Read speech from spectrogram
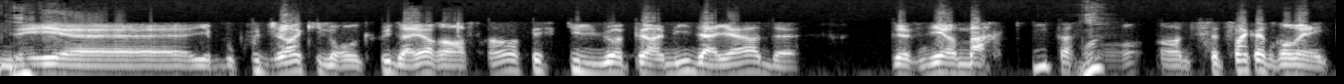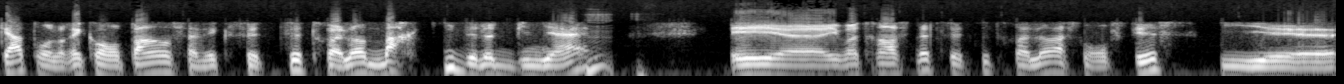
mais il y a beaucoup de gens qui l'ont cru, d'ailleurs, en France. C'est ce qui lui a permis, d'ailleurs, de devenir marquis, parce Ouais. qu'en 1784, on le récompense avec ce titre-là, marquis de Lotbinière. Mm. Et euh, il va transmettre ce titre-là à son fils, qui, euh,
